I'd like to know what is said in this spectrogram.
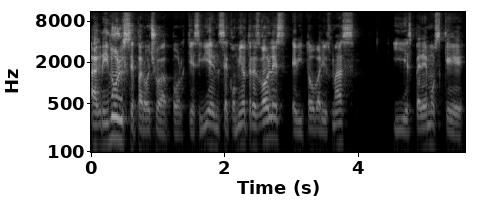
agridulce para Ochoa, porque si bien se comió tres goles, evitó varios más y esperemos que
